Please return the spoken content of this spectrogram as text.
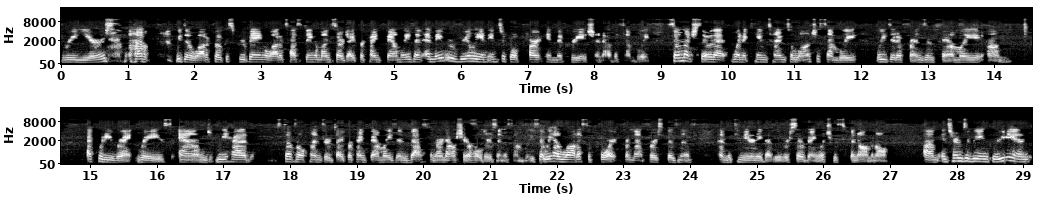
three years. we did a lot of focus grouping, a lot of testing amongst our diaper kind families, and, and they were really an integral part in the creation of Esembly. So much so that when it came time to launch Esembly, we did a friends and family um, equity ra- raise, and we had several hundred diaper kind families invest and are now shareholders in Esembly. So we had a lot of support from that first business and the community that we were serving, which was phenomenal. Um, in terms of the ingredients,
